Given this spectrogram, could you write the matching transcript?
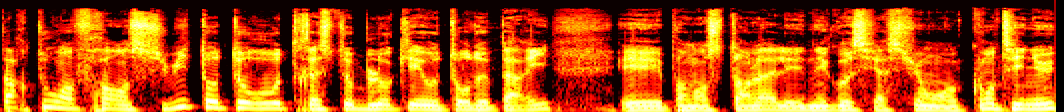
partout en France. Huit autoroutes restent bloquées autour de Paris. Et pendant ce temps-là, les négociations continuent.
